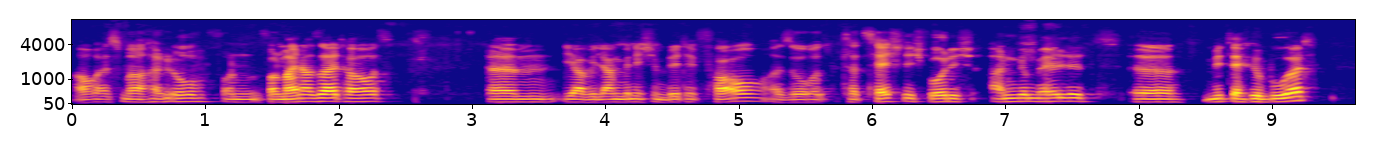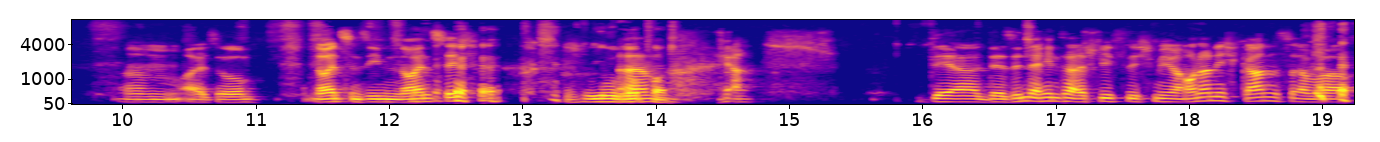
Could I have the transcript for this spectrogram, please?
auch erstmal Hallo von, von meiner Seite aus. Ähm, ja, wie lange bin ich im BTV? Also tatsächlich wurde ich angemeldet äh, mit der Geburt, ähm, also 1997. wie im. Ähm, ja, der, der Sinn dahinter erschließt sich mir auch noch nicht ganz, aber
